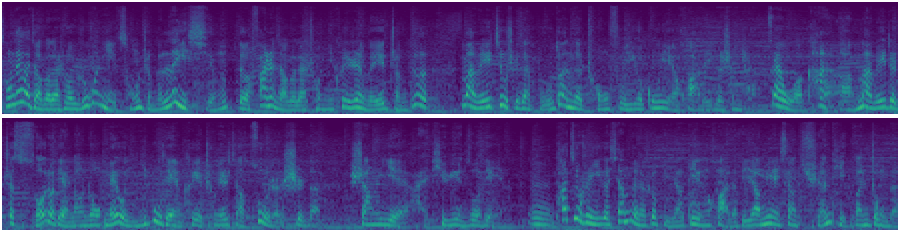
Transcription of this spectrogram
从另一个角度来说，如果你从整个类型的发展角度来说，你可以认为整个漫威就是在不断的重复一个工业化的一个生产。在我看啊，漫威的这所有电影当中，没有一部电影可以称为叫作者式的商业 IP 运作电影。嗯，它就是一个相对来说比较低龄化的、比较面向全体观众的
